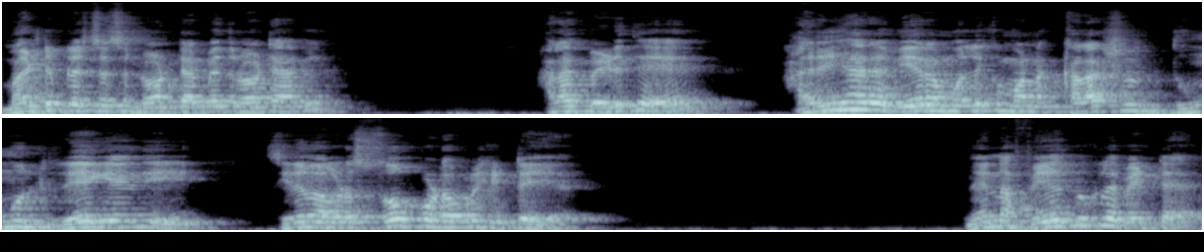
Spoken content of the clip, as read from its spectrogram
మల్టీప్లెక్స్ నూట డెబ్బై ఐదు నూట యాభై. అలా పెడితే హరిహర వీరమల్లికి మొన్న కలెక్షన్ దుమ్ము రేగేది సినిమా కూడా సూపర్ డబ్బులు హిట్ అయ్యారు. నేను నా ఫేస్బుక్లో పెట్టా.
